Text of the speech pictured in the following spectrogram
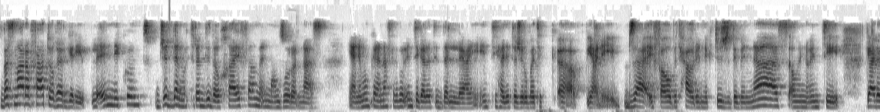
بس ما رفعته غير قريب لأني كنت جدا مترددة وخايفة من منظور الناس. يعني ممكن الناس تقول أنت قاعدة تدلعي أنت هذه تجربتك آه، يعني زائفة وبتحاول إنك تجذب الناس أو إنه أنت قاعدة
